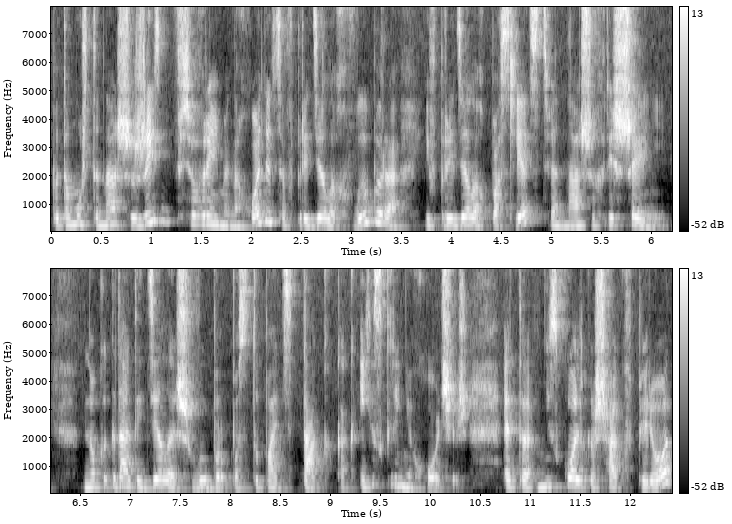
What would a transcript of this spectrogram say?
потому что наша жизнь все время находится в пределах выбора и в пределах последствия наших решений. Но когда ты делаешь выбор поступать так, как искренне хочешь, это не сколько шаг вперед,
